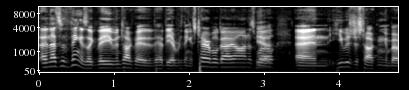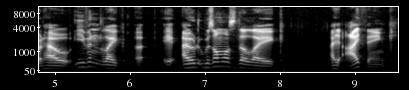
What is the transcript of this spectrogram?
and that's the thing is like they even talked. They had the Everything Is Terrible guy on as well, and he was just talking about how even like uh, it, I, it was almost the like I I think.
